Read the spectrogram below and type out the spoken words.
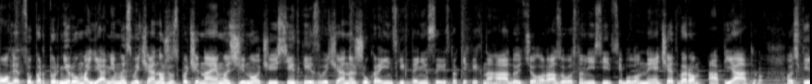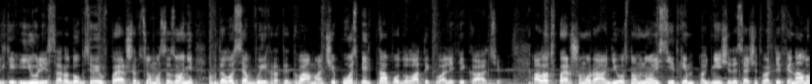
Огляд супертурніру в Майамі ми, звичайно ж, розпочинаємо з жіночої сітки і, звичайно ж, українських тенісисток, яких нагадую, цього разу в основній сітці було не четверо, а п'ятеро. Оскільки Юлії Сародубцеві вперше в цьому сезоні вдалося виграти два матчі поспіль та подолати кваліфікацію. Але от в першому раунді основної сітки, одній 64 фіналу,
